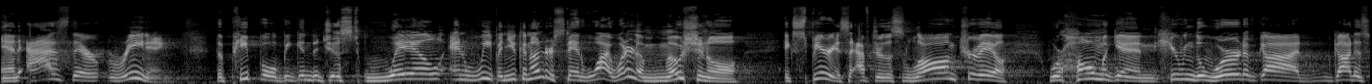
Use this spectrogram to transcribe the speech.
And as they're reading, the people begin to just wail and weep. And you can understand why. What an emotional experience after this long travail we're home again, hearing the word of God. God has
